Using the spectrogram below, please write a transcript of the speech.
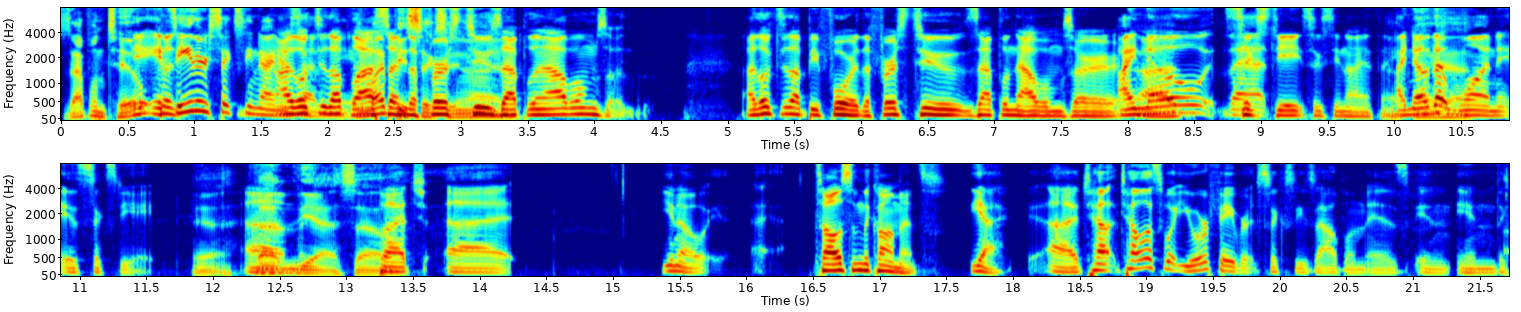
Zeppelin two. it- it's either 69 or I looked it up 70. last might time. be The first two 69. Zeppelin albums. I looked it up before. The first two Zeppelin albums are. I know uh, that- 68, 69, I think. I know Okay, that yeah. one is 68. yeah, that- um, yeah. So, But uh you know, Tell us in the comments. yeah, uh tell tell us what your favorite 60s album is in in the oh,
